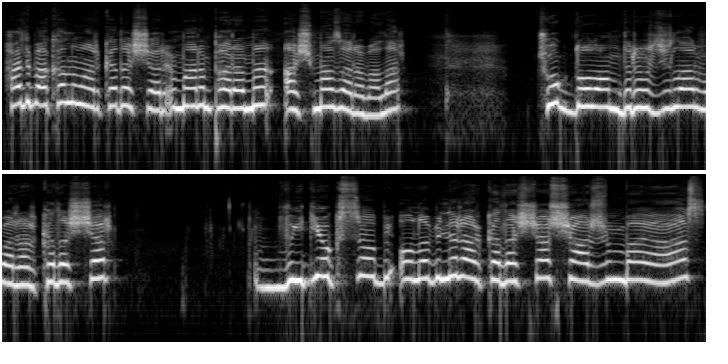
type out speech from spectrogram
Hadi bakalım arkadaşlar. Umarım paramı aşmaz arabalar. Çok dolandırıcılar var arkadaşlar. Video kısa olabilir arkadaşlar. Şarjım bayağı az.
